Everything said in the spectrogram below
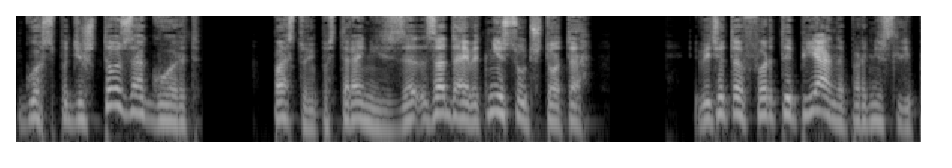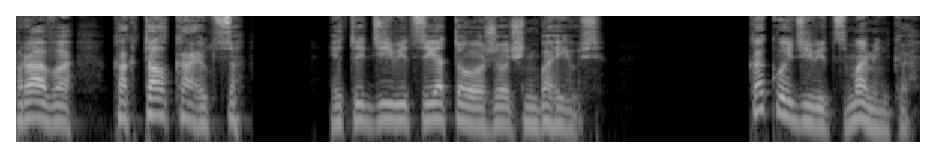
Господи, что за город? Постой, посторонись, задавят, несут что-то. Ведь это фортепиано пронесли, право, как толкаются. Этой девицы я тоже очень боюсь. Какой девицы, маменька?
